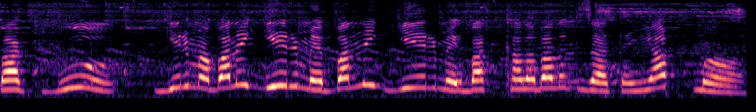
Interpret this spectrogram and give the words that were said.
Bak bu girme bana girme bana girme. Bak kalabalık zaten yapma.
